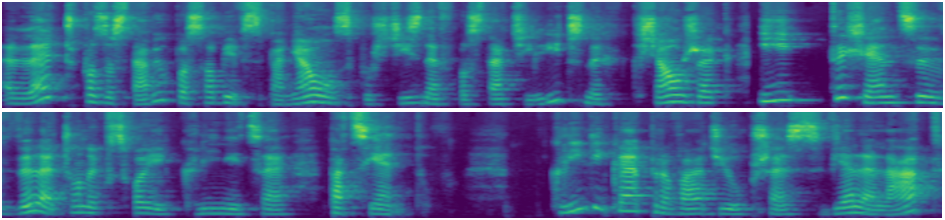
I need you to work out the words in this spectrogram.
lecz pozostawił po sobie wspaniałą spuściznę w postaci licznych książek i tysięcy wyleczonych w swojej klinice pacjentów. Klinikę prowadził przez wiele lat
